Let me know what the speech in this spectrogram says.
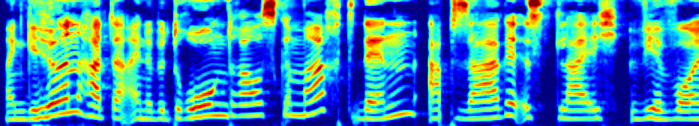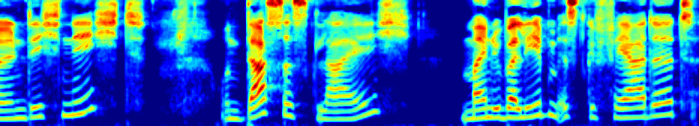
Mein Gehirn hatte eine Bedrohung draus gemacht, denn Absage ist gleich, wir wollen dich nicht. Und das ist gleich, mein Überleben ist gefährdet,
